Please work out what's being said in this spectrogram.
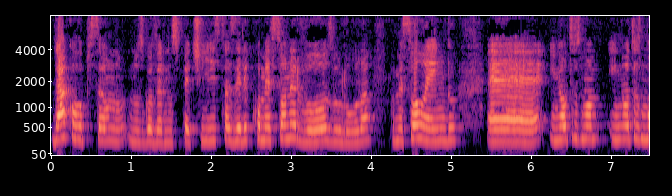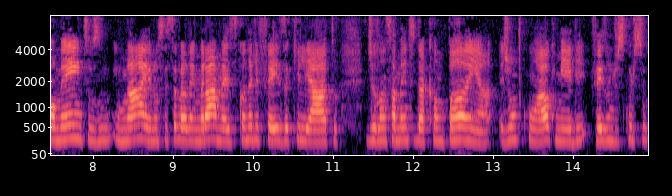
da corrupção no, nos governos petistas. Ele começou nervoso, o Lula, começou lendo. É, em, outros, em outros momentos, em maio, não sei se você vai lembrar, mas quando ele fez aquele ato de lançamento da campanha, junto com o Alckmin, ele fez um discurso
